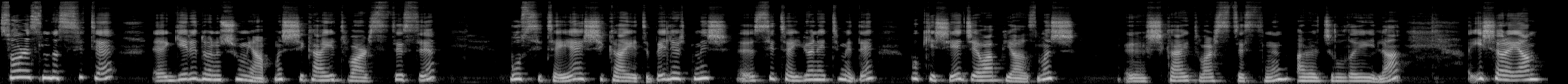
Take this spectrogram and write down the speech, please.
Sonrasında site e, geri dönüşüm yapmış. Şikayet var sitesi. Bu siteye şikayeti belirtmiş. E, site yönetimi de bu kişiye cevap yazmış. E, şikayet var sitesinin aracılığıyla. İş arayan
